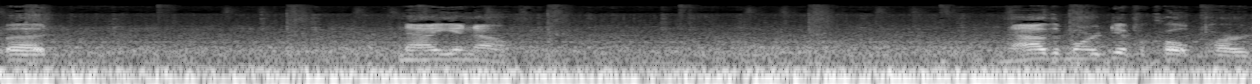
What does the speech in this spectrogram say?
But now you know. Now, the more difficult part.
